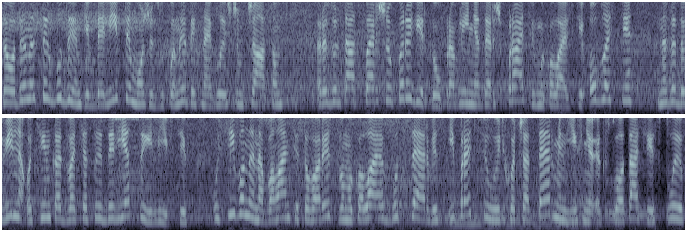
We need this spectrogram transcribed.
Це один із тих будинків, де ліфти можуть зупинитись найближчим часом. Результат першої перевірки управління держпраці в Миколаївській області незадовільна оцінка 29 ліфтів. Усі вони на балансі товариства Миколаїв Будсервіс і працюють, хоча термін їхньої експлуатації сплив.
